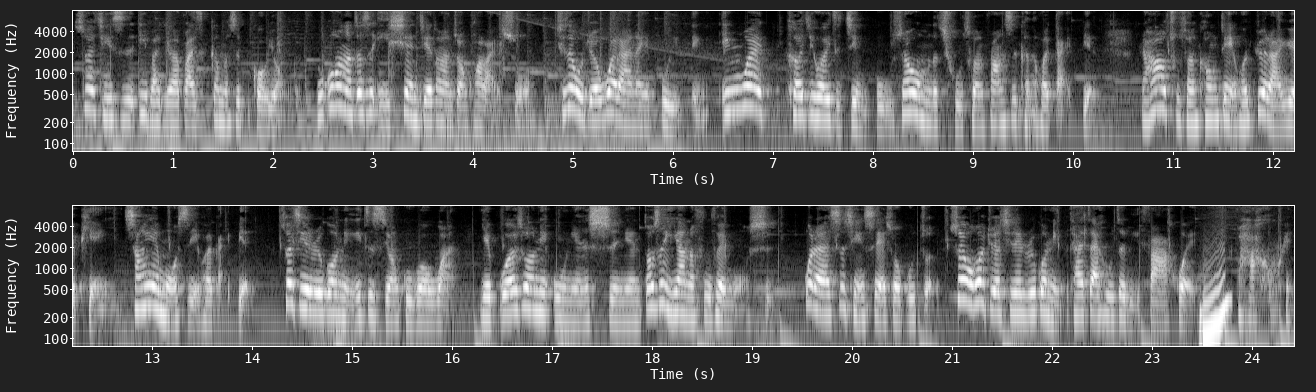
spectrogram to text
所以其实一百 GB 根本是不够用的。不过呢，这是以现阶段的状况来说，其实我觉得未来呢也不一定，因为科技会一直进步，所以我们的储存方式可能会改变，然后储存空间也会越来越便宜，商业模式也会改变。所以其实如果你一直使用 Google One，也不会说你五年、十年都是一样的付费模式。未来的事情谁也说不准，所以我会觉得，其实如果你不太在乎这笔花费，花费，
